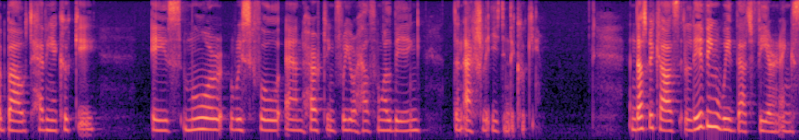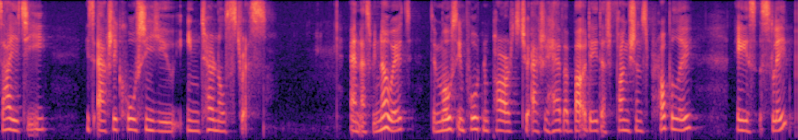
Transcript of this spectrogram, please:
about having a cookie is more riskful and hurting for your health and well being than actually eating the cookie. And that's because living with that fear and anxiety is actually causing you internal stress. And as we know it, the most important part to actually have a body that functions properly is sleep,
